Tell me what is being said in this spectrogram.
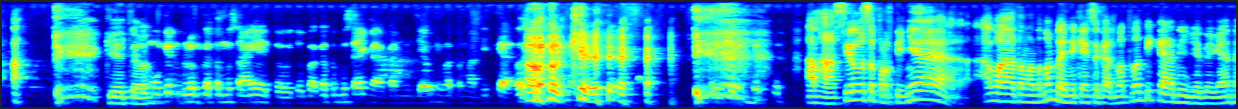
gitu. Itu mungkin belum ketemu saya itu. Coba ketemu saya nggak akan menjauhi matematika. Oke. Okay. Alhasil sepertinya apa teman-teman banyak yang suka matematika nih gitu kan.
